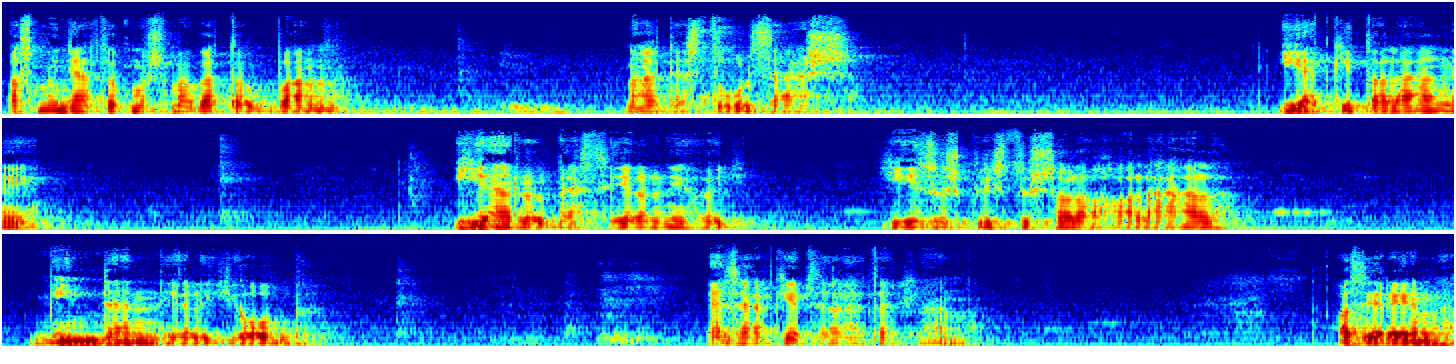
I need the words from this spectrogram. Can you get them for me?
Azt mondjátok most magatokban, na hát ez túlzás. Ilyet kitalálni, ilyenről beszélni, hogy Jézus Krisztussal a halál mindennél jobb, ez elképzelhetetlen. Azért én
